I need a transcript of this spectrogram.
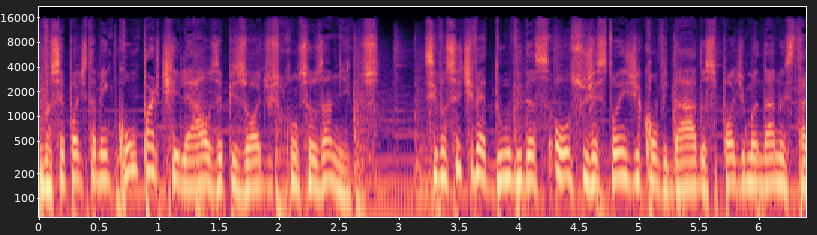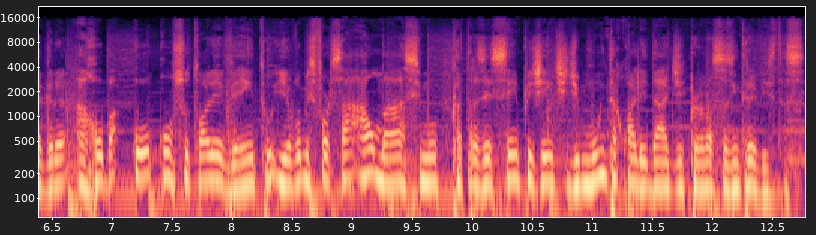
E você pode também compartilhar os episódios com seus amigos. Se você tiver dúvidas ou sugestões de convidados, pode mandar no Instagram arroba o consultório evento e eu vou me esforçar ao máximo para trazer sempre gente de muita qualidade para nossas entrevistas.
